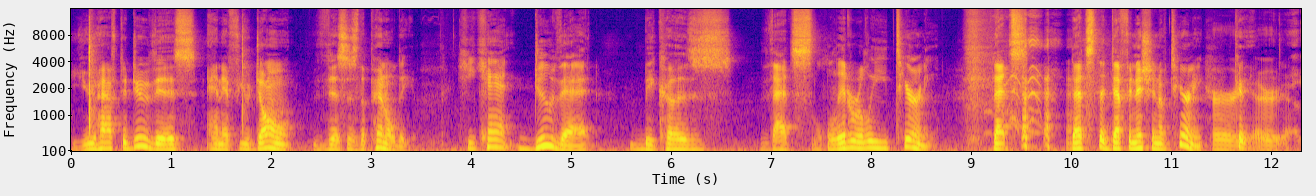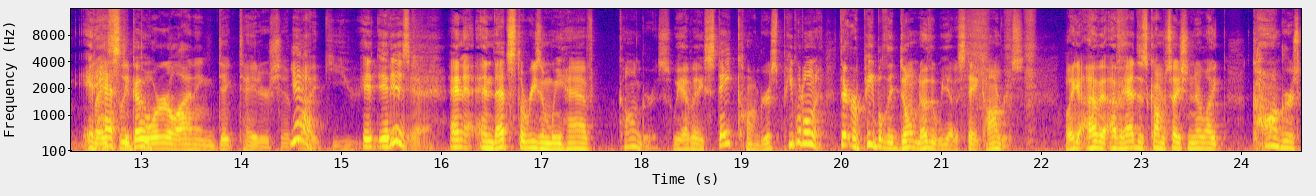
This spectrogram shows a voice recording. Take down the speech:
you have to do this, and if you don't, this is the penalty." He can't do that because that's literally tyranny. That's that's the definition of tyranny. or, or it has to basically go- borderlining dictatorship. Yeah, like you. it, it is, yeah. and and that's the reason we have Congress. We have a state Congress. People don't. There are people that don't know that we have a state Congress. Like I've, I've had this conversation. They're like, Congress,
